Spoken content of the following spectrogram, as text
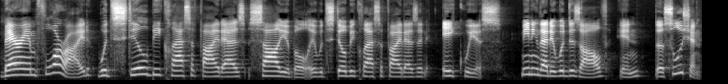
barium fluoride would still be classified as soluble. It would still be classified as an aqueous meaning that it would dissolve in the solution.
